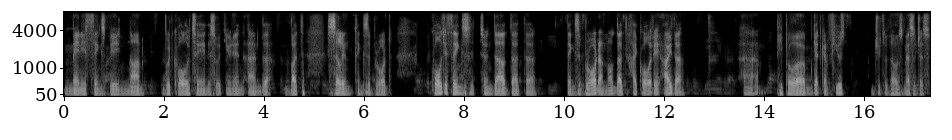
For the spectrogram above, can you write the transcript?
many things being non-good quality in the Soviet Union and uh, but selling things abroad. Quality things, turned out that the things abroad are not that high quality either. Um, people um, get confused due to those messages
